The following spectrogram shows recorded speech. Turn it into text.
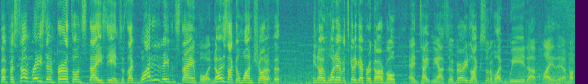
But for some reason, Ferrothorn stays in. So it's like, why did it even stay in for? It knows I can one-shot it, but, you know, whatever. It's going to go for a Gyro Ball and take me out. So very, like, sort of, like, weird uh, play there. I'm not,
